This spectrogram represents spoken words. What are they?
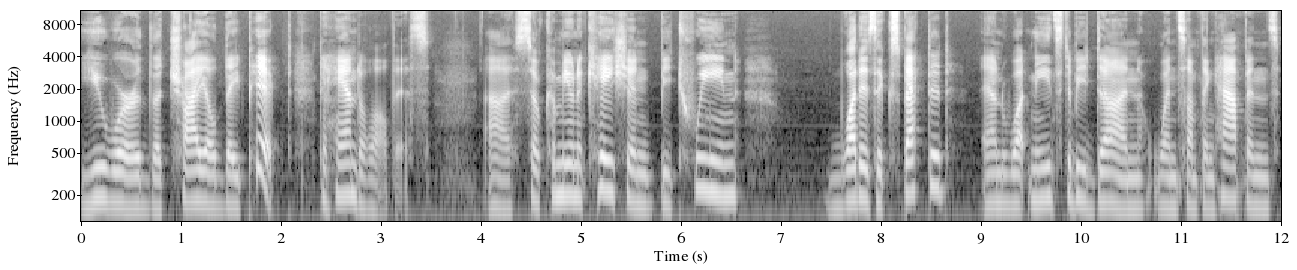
you were the child they picked to handle all this. Uh, so communication between what is expected and what needs to be done when something happens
